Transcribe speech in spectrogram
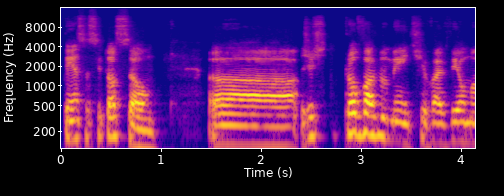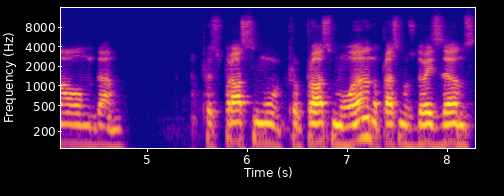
tem essa situação. Uh, a gente provavelmente vai ver uma onda para o próximo, próximo ano, próximos dois anos,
